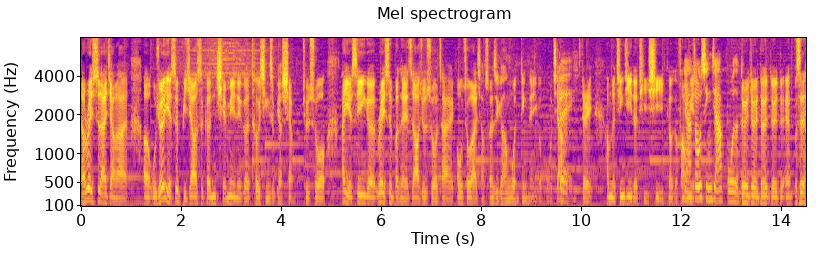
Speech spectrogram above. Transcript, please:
那瑞士来讲呢，呃，我觉得也是比较是跟前面那个特性是比较像的，就是说它也是一个瑞士本身也知道。就是说，在欧洲来讲，算是一个很稳定的一个国家。对，对，他们的经济的体系各个方面。亚洲新加坡的。对对对对对，哎，不是，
